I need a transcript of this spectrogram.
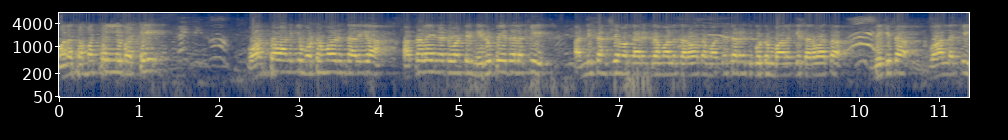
మన సమస్యల్ని బట్టి వాస్తవానికి మొట్టమొదటిసారిగా అసలైనటువంటి నిరుపేదలకి అన్ని సంక్షేమ కార్యక్రమాలు తర్వాత మధ్యతరగతి కుటుంబాలకి తర్వాత మిగతా వాళ్ళకి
